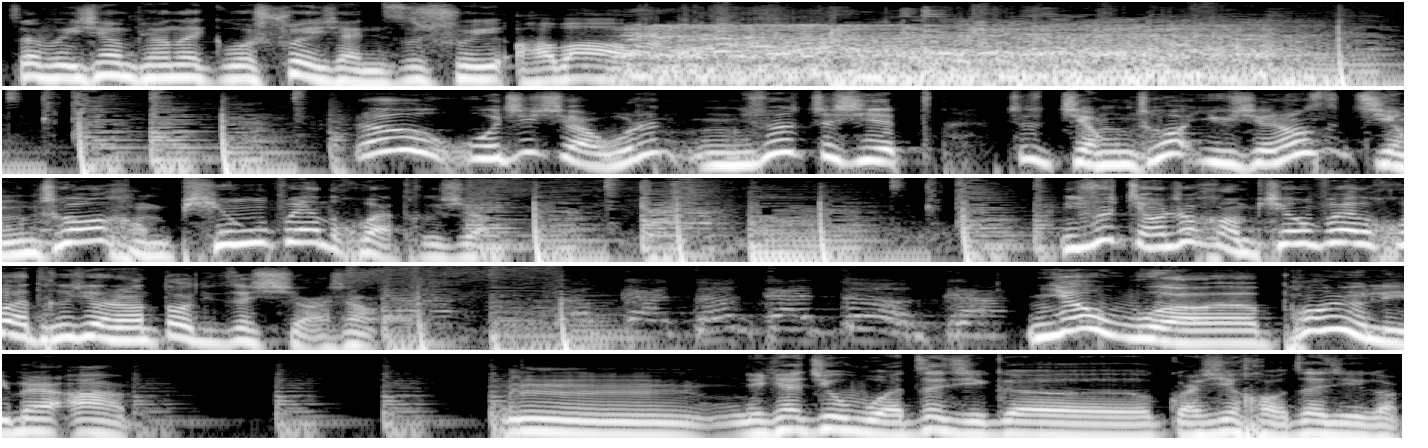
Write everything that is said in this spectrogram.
在微信平台给我说一下你是谁，好不好？然后我就想，我说你说这些就是经常有些人是经常很频繁的换头像，你说经常很频繁的换头像，人到底在想啥？你要我朋友里面啊。嗯，你看，就我这几个关系好这几个，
